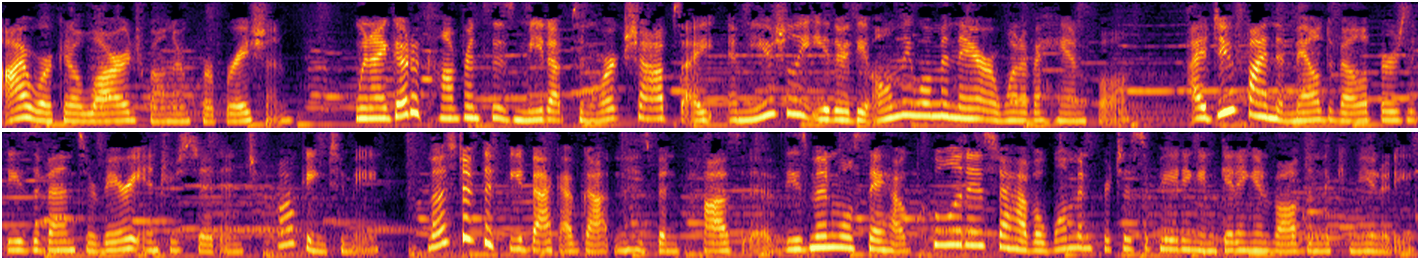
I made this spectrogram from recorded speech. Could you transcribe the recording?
I work at a large, well-known corporation. When I go to conferences, meetups, and workshops, I am usually either the only woman there or one of a handful. I do find that male developers at these events are very interested in talking to me. Most of the feedback I've gotten has been positive. These men will say how cool it is to have a woman participating and getting involved in the community.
